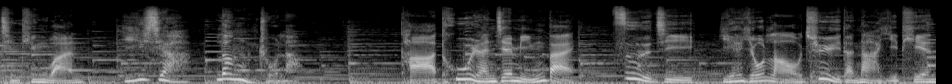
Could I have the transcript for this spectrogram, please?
亲听完，一下愣住了，他突然间明白。自己也有老去的那一天。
